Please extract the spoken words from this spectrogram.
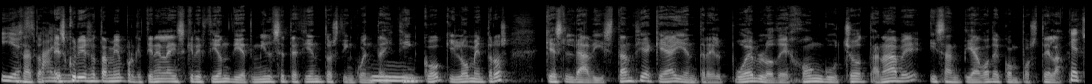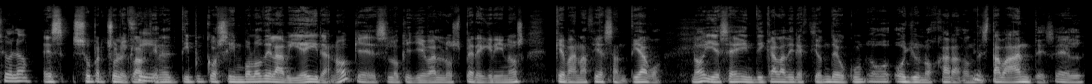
y España. Es curioso también porque tiene la inscripción 10.755 mm. kilómetros, que es la distancia que hay entre el pueblo de Hongucho Tanabe y Santiago de Compostela. Qué chulo. Es súper chulo y claro, tiene el típico símbolo de la vieira, ¿no? que es lo que llevan los peregrinos que van hacia Santiago. Y ese indica la dirección de Oyunohara, donde estaba antes el,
